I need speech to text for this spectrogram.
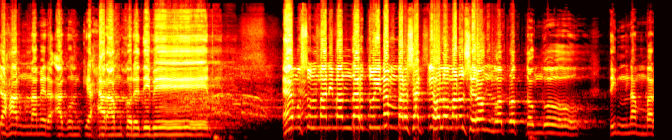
জাহান্নামের আগুনকে হারাম করে দিবেন। এ মুসলমান ইমানদার, দুই নাম্বার সাক্ষী হলো মানুষের অঙ্গ প্রত্যঙ্গ। তিন নাম্বার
